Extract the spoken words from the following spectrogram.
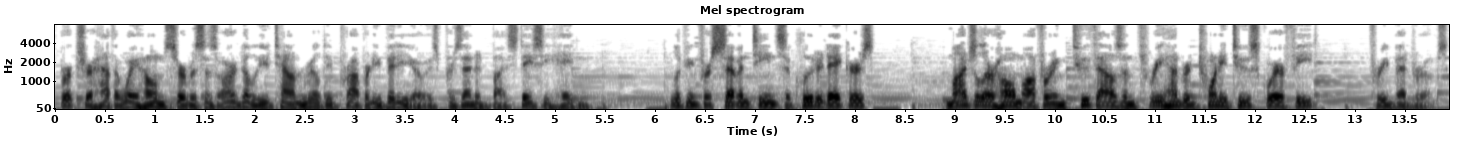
Berkshire Hathaway Home Services RW Towne Realty property video is presented by Stacey Hayden. Looking for 17 secluded acres? Modular home offering 2,322 square feet, 3 bedrooms.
